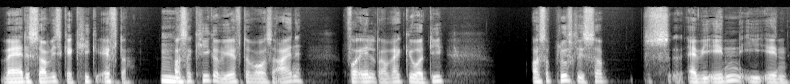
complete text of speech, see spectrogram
hvad er det så, vi skal kigge efter? Mm. Og så kigger vi efter vores egne forældre. Hvad gjorde de? Og så pludselig så er vi inde i en,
